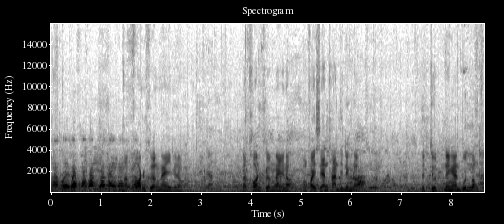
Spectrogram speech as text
ฝากด้วยครับนครเชียงในนะนครเขืองในพี่น้องนครเขืองในเนาะบังไฟแสนฐานที่หนึ่งเนาะจะจุดในงานบุญบังไฟ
